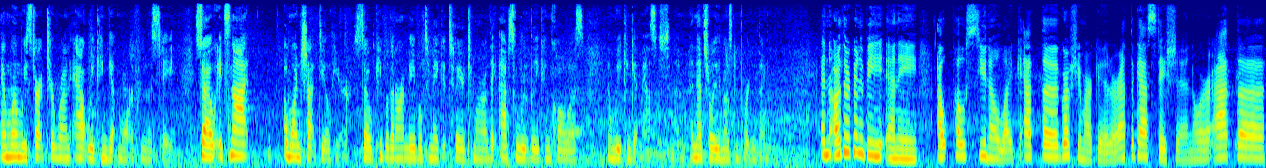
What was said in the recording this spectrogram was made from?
And when we start to run out, we can get more from the state. So it's not a one shot deal here. So people that aren't able to make it today or tomorrow, they absolutely can call us and we can get masks to them. And that's really the most important thing. And are there going to be any outposts, you know, like at the grocery market or at the gas station or at the,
